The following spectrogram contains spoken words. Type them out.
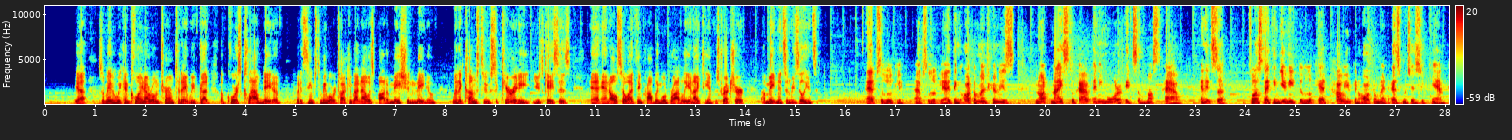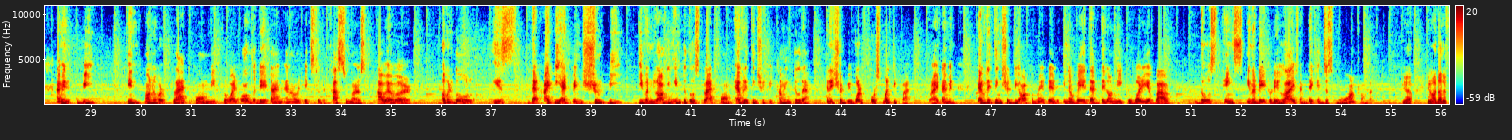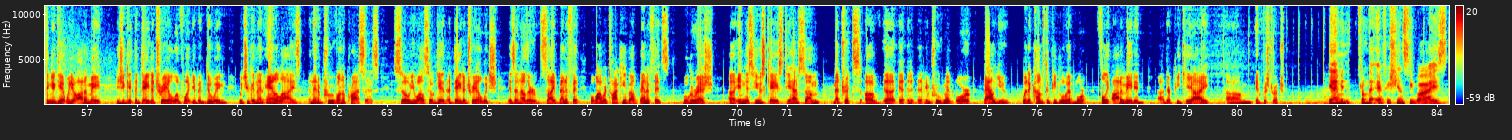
Yeah. So maybe we can coin our own term today. We've got, of course, cloud native, but it seems to me what we're talking about now is automation native when it comes to security use cases. And, and also, I think, probably more broadly in IT infrastructure, uh, maintenance, and resiliency. Absolutely. Absolutely. I think automation is not nice to have anymore. It's a must have. And it's a first, I think you need to look at how you can automate as much as you can. I mean, we in on our platform we provide all the data and analytics to the customers. However our goal is that IT admin shouldn't be even logging into those platforms everything should be coming to them and it should be workforce multiplied right? I mean everything should be automated in a way that they don't need to worry about those things in a day-to-day life and they can just move on from them. Yeah. You know another thing you get when you automate is you get the data trail of what you've been doing, which you can then analyze and then improve on the process. So you also get a data trail, which is another side benefit. But while we're talking about benefits, Muguresh, uh, in this use case, do you have some metrics of uh, improvement or value when it comes to people who have more fully automated uh, their PKI um, infrastructure? Yeah, I mean, from the efficiency wise,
